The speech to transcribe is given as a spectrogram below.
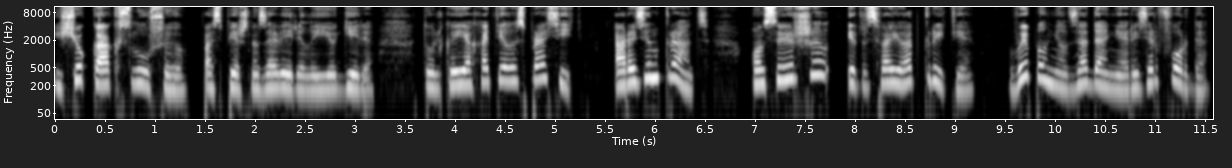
«Еще как слушаю», — поспешно заверила ее Геля. «Только я хотела спросить, а Розенкранц, он совершил это свое открытие? Выполнил задание Резерфорда?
